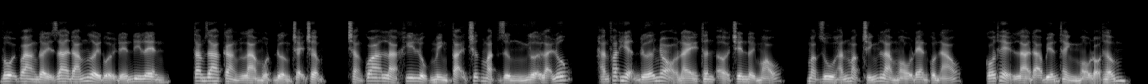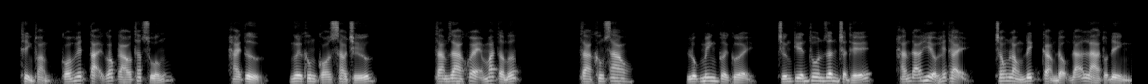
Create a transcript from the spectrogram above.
vội vàng đẩy ra đám người đuổi đến đi lên, tam gia càng là một đường chạy chậm, chẳng qua là khi lục minh tại trước mặt dừng ngựa lại lúc, hắn phát hiện đứa nhỏ này thân ở trên đầy máu, mặc dù hắn mặc chính là màu đen quần áo, có thể là đã biến thành màu đỏ thẫm, thỉnh thoảng có huyết tại góc áo thấp xuống. Hai tử ngươi không có sao chứ? Tam gia khỏe mắt tầm ướp ta không sao. Lục minh cười cười, chứng kiến thôn dân trần thế, hắn đã hiểu hết thảy, trong lòng đích cảm động đã là tốt đỉnh,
